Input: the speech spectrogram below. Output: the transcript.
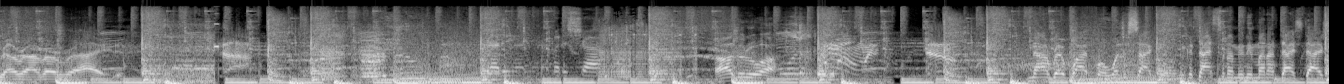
Right, right, right, right. Are you ready for the show? How do 나 랩 와이퍼 완전 사이코 네가 달스라면 이만한 달스 달스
